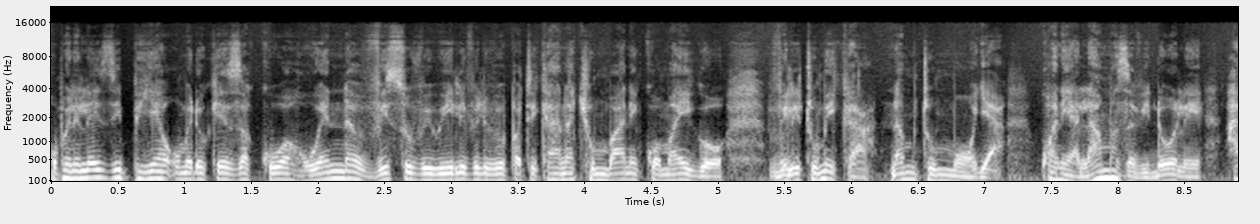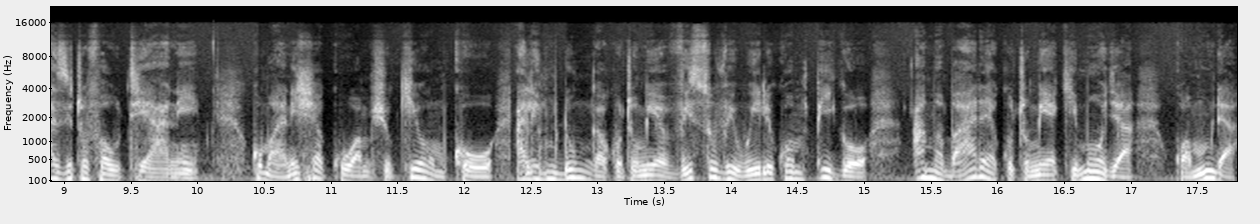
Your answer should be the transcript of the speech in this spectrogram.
Upelelezi pia umedokeza kuwa huenda visu viwili vilivyopatikana chumbani kwa Maigo vilitumika na mtu mmoja, kwani alama za vidole hazitofautiani kumaanisha kuwa mshukiwa mkuu alimdunga kutumia visu viwili kwa mpigo, ama baada ya kutumia kimoja kwa muda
